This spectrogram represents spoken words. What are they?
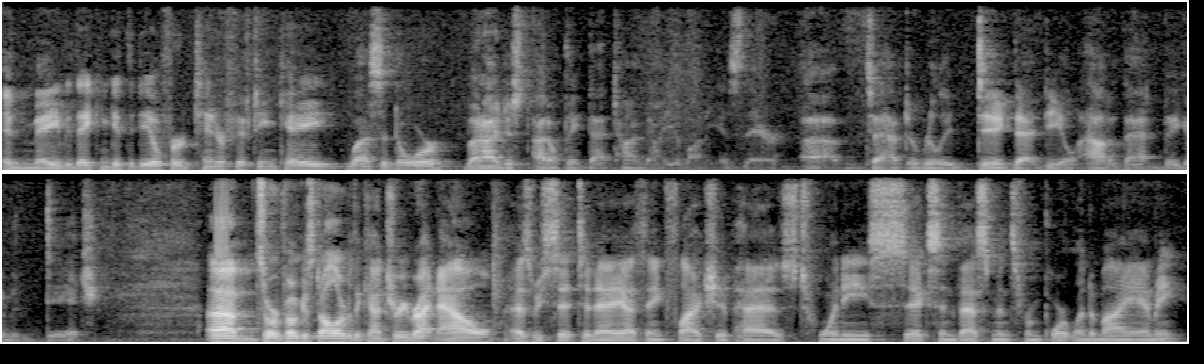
and maybe they can get the deal for 10 or 15k less a door. But I just I don't think that time value of money is there um, to have to really dig that deal out of that big of a ditch. Um, so we're focused all over the country right now. As we sit today, I think Flagship has 26 investments from Portland to Miami.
